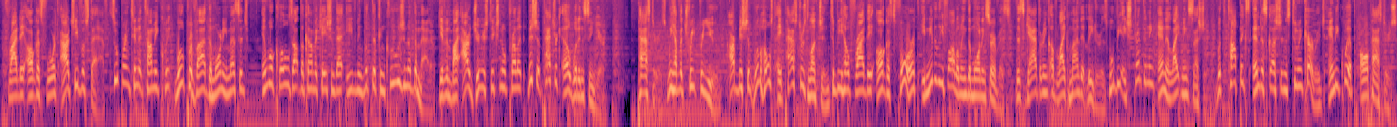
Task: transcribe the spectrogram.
Friday, August 4th, our Chief of Staff, Superintendent Tommy Quick, will provide the morning message and will close out the convocation that evening with the conclusion of the matter given by our jurisdictional prelate, Bishop Patrick L. Wooden Sr. Pastors, we have a treat for you. Our bishop will host a pastor's luncheon to be held Friday, August 4th, immediately following the morning service. This gathering of like minded leaders will be a strengthening and enlightening session with topics and discussions to encourage and equip all pastors.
